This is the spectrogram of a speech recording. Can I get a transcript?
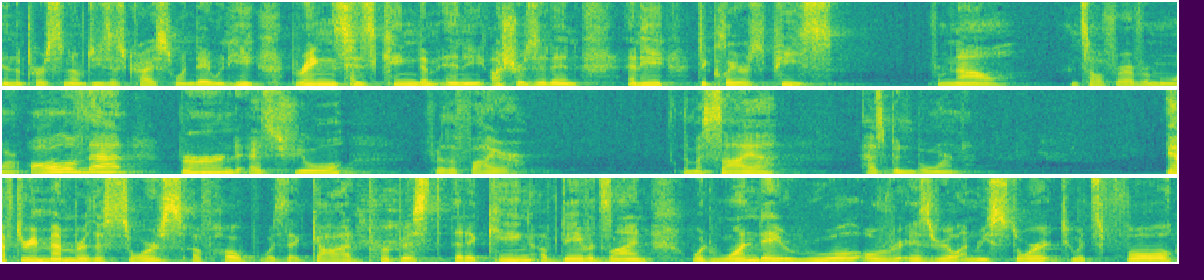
in the person of Jesus Christ one day when he brings his kingdom in, he ushers it in, and he declares peace from now until forevermore. All of that burned as fuel for the fire. The Messiah has been born. You have to remember the source of hope was that God purposed that a king of David's line would one day rule over Israel and restore it to its full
